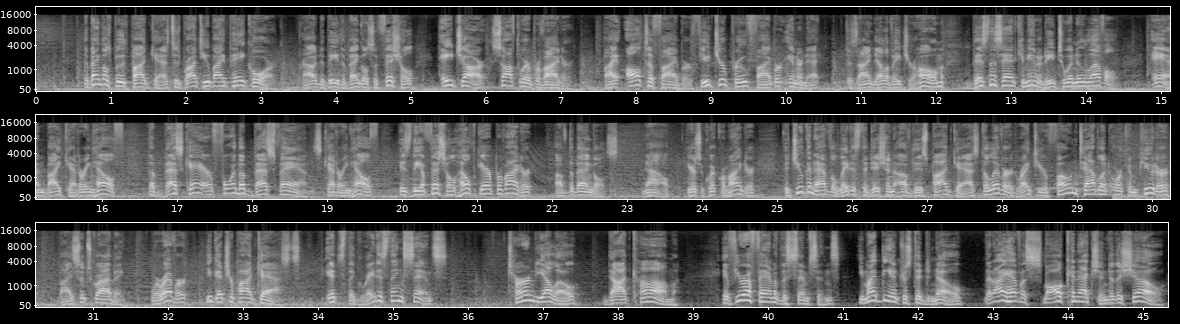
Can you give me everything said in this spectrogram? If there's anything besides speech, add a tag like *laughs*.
The Bengals Booth podcast is brought to you by Paycor, proud to be the Bengals official HR software provider. By Alta Fiber, future proof fiber internet designed to elevate your home, business, and community to a new level. And by Kettering Health the best care for the best fans. Kettering Health is the official healthcare provider of the Bengals. Now, here's a quick reminder that you can have the latest edition of this podcast delivered right to your phone, tablet, or computer by subscribing wherever you get your podcasts. It's the greatest thing since turnedyellow.com. If you're a fan of The Simpsons, you might be interested to know that I have a small connection to the show.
